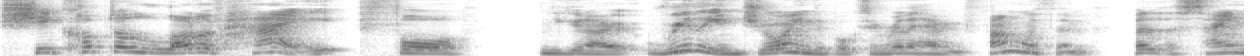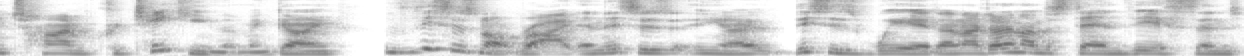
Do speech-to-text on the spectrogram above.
she copped a lot of hate for you know, really enjoying the books and really having fun with them, but at the same time critiquing them and going, this is not right, and this is, you know, this is weird, and I don't understand this, and,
